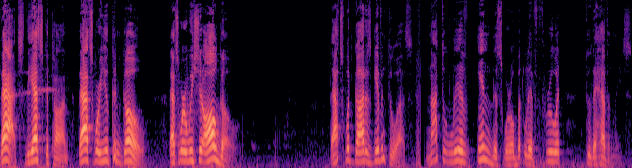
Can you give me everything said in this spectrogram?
That's the eschaton. That's where you can go. That's where we should all go. That's what God has given to us. Not to live in this world, but live through it to the heavenlies.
